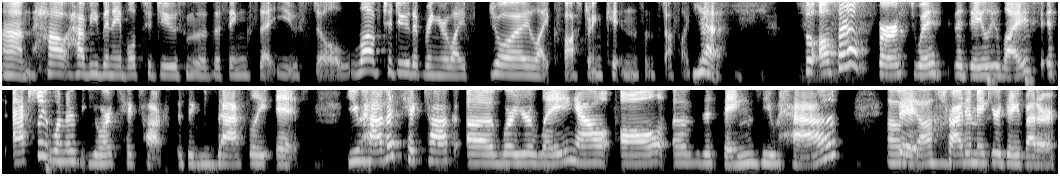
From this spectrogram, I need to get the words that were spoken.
um, how have you been able to do some of the, things that you still love to do that bring your life joy, like fostering kittens and stuff like yes. that? Yes. So I'll start off first with the daily life. It's actually one of your TikToks is exactly it. You have a TikTok of where you're laying out all of the things you have oh, that yeah. try to make your day better.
